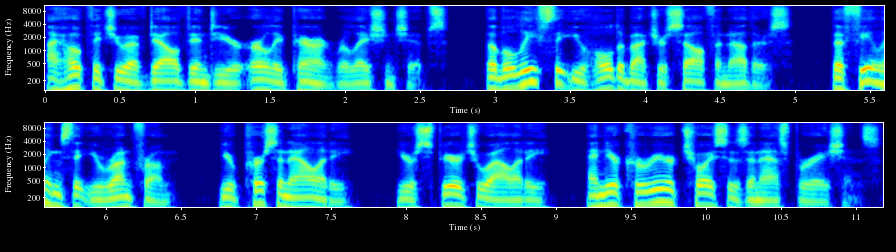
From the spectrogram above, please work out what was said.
I hope that you have delved into your early parent relationships, the beliefs that you hold about yourself and others, the feelings that you run from, your personality, your spirituality, and your career choices and aspirations.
